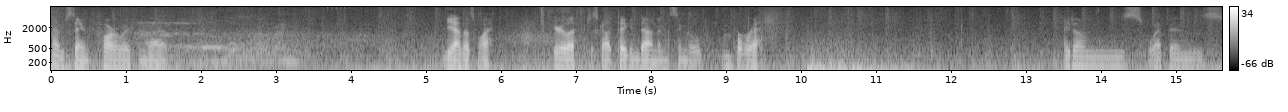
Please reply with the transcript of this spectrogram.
I'm staying far away from that. Yeah, that's why. Your left just got taken down in a single breath. Items, weapons.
